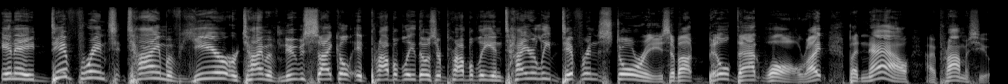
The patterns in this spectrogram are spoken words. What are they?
in a different time of year or time of news cycle, it probably those are probably entirely different stories about build that wall, right? But now, I promise you,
